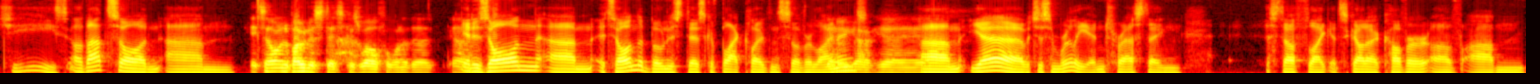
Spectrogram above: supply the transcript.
Jeez, oh, that's on. Um, It's on a bonus disc as well for one of the. Uh, it is on. Um, it's on the bonus disc of Black Clouds and Silver Linings. go. Yeah, yeah, yeah. Um, yeah, which is some really interesting stuff. Like it's got a cover of um,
